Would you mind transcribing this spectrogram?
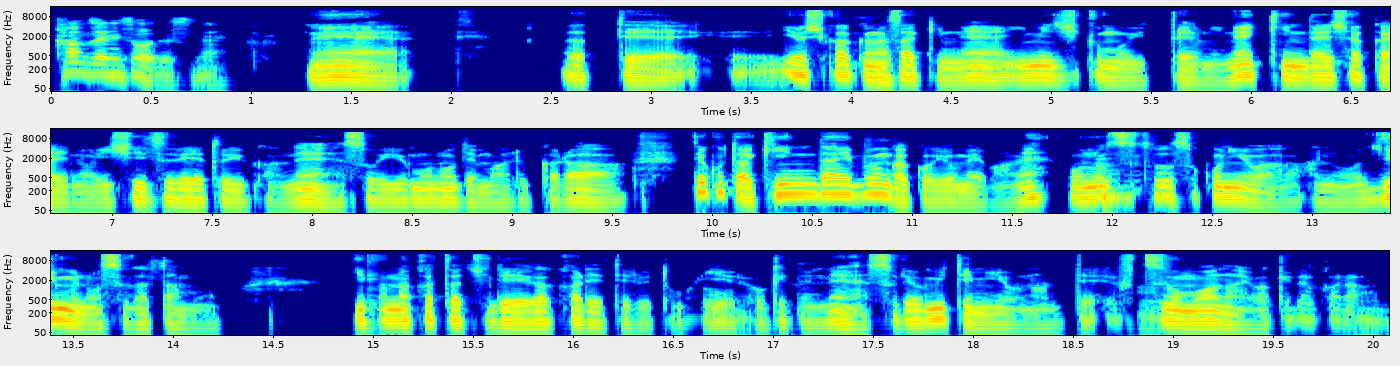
完全にそうですね。ねえ。だって、吉川君がさっきね、イメージ君も言ったようにね、近代社会の礎というかね、そういうものでもあるから、ってことは近代文学を読めばね、おのずとそこには、あの、ジムの姿もいろんな形で描かれてるとも言えるわけでね、それを見てみようなんて普通思わないわけだから、うん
